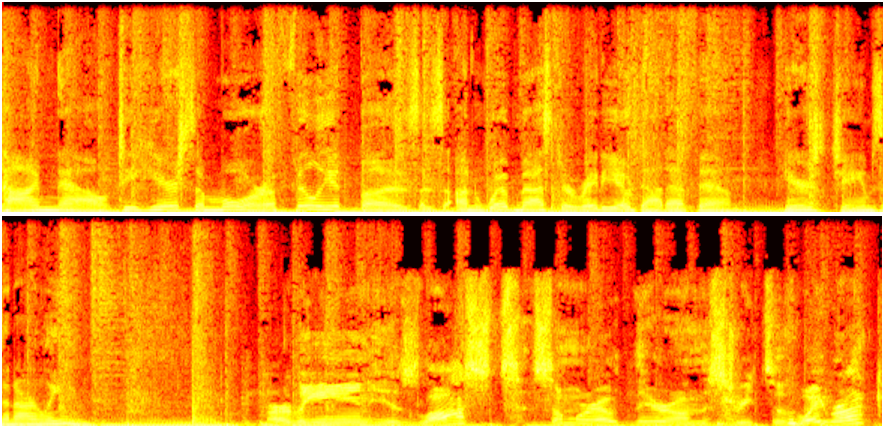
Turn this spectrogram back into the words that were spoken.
Time now to hear some more affiliate buzz on webmasterradio.fm. Here's James and Arlene. Arlene is lost somewhere out there on the streets of White Rock,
